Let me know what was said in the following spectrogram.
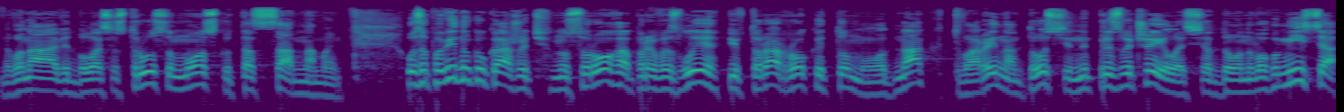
Вона відбулася з трусом мозку та саннами. У заповіднику кажуть, носорога перевезли півтора роки тому. Однак тварина досі не призвичаїлася до нового місця,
